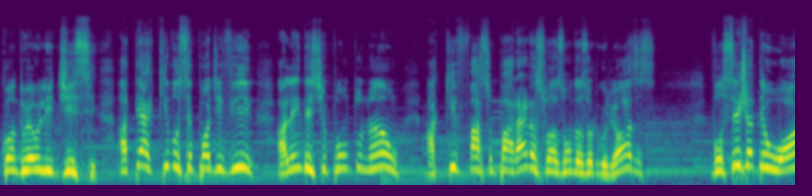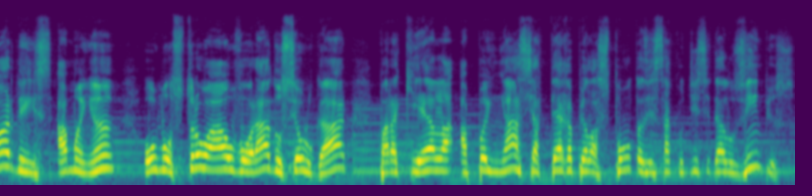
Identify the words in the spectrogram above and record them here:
quando eu lhe disse: Até aqui você pode vir, além deste ponto não, aqui faço parar as suas ondas orgulhosas? Você já deu ordens amanhã, ou mostrou a alvorada o seu lugar, para que ela apanhasse a terra pelas pontas e sacudisse dela os ímpios?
